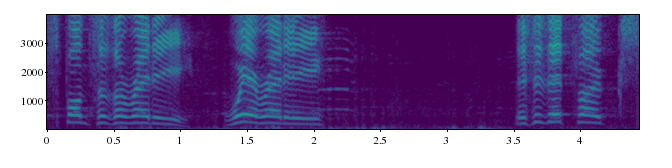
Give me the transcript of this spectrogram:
Sponsors are ready. We're ready. This is it, folks.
